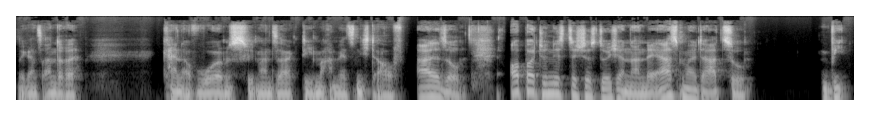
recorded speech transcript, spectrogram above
eine ganz andere Kind of Worms, wie man sagt, die machen wir jetzt nicht auf. Also, opportunistisches Durcheinander. Erstmal dazu. Wie,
